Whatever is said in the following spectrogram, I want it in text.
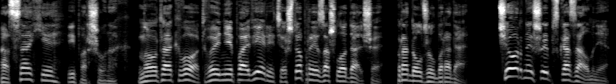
о Сахе и Паршунах. «Ну так вот, вы не поверите, что произошло дальше», — продолжил Борода. «Черный шип сказал мне».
